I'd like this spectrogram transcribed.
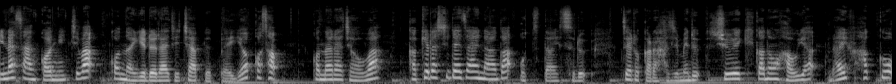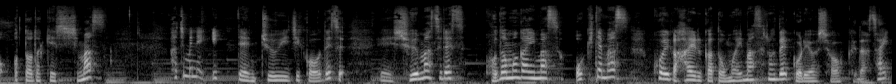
皆さんこんにちは。このゆるラジチャップペへようこそ。このラジオは駆け出しデザイナーがお伝えするゼロから始める収益化ノウハウやライフハックをお届けします。はじめに1点注意事項です、えー、週末です。子供がいます。起きてます。声が入るかと思いますのでご了承ください。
